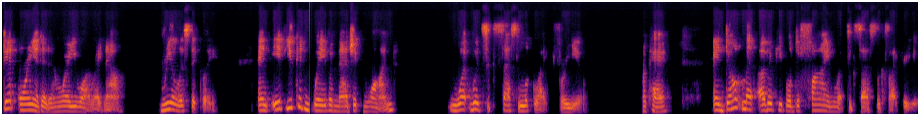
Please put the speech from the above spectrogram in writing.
get oriented in where you are right now, realistically. And if you could wave a magic wand, what would success look like for you? Okay. And don't let other people define what success looks like for you.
